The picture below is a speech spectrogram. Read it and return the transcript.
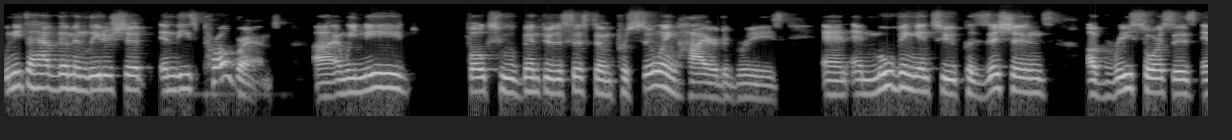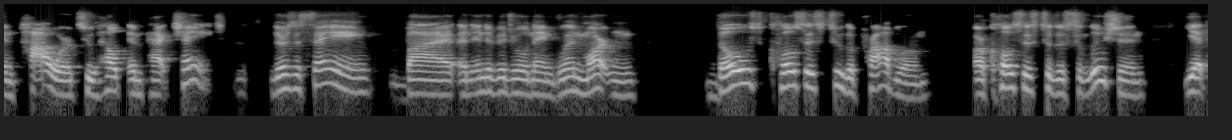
We need to have them in leadership in these programs. Uh, and we need folks who've been through the system pursuing higher degrees and, and moving into positions of resources and power to help impact change. There's a saying by an individual named Glenn Martin those closest to the problem are closest to the solution, yet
